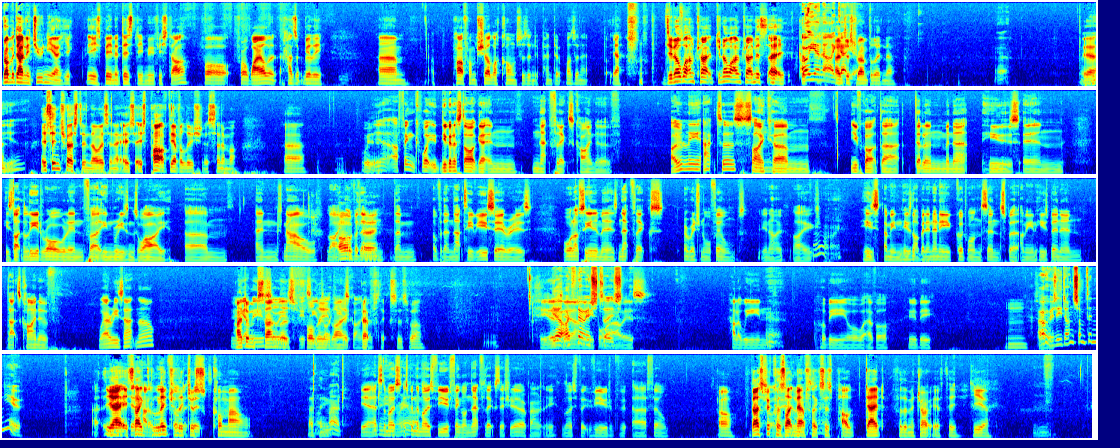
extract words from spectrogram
Robert Downey Jr. You, he's been a Disney movie star for for a while and hasn't really, um, apart from Sherlock Holmes was independent, wasn't it? But yeah, do you know what I'm trying? Do you know what I'm trying to say? Oh yeah, no, I I'm get just you. rambling now. Yeah. Yeah. Yeah. It's interesting though, isn't it? It's it's part of the evolution of cinema. Uh, we, Yeah, I think what you- you're gonna start getting Netflix kind of only actors. It's like Mm. um, you've got that Dylan Minnette. He's in. He's like the lead role in Thirteen Reasons Why. Um, and now like other than them, other than that TV series, all I've seen him in is Netflix original films. You know, like Alright. he's I mean he's not been in any good ones since, but I mean he's been in that's kind of where he's at now. You Adam me? So Sandler's he's- it seems fully he's like, kind of- Netflix as well. he is, Yeah, yeah, I've I mean, noticed he that brought he's- out his Halloween Yeah. Hubby or whatever Hubie. Mm. Oh, has he done something new? Uh, Yeah, yeah, it's like Halloween literally film, it's- just come out. I Oh, think. mad. Yeah, I it's the didn't even most. It's been the most viewed thing on Netflix this year, apparently. The most viewed uh, film. Oh, that's That's because they like announced. Netflix is probably dead for the majority of the year. Mm.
